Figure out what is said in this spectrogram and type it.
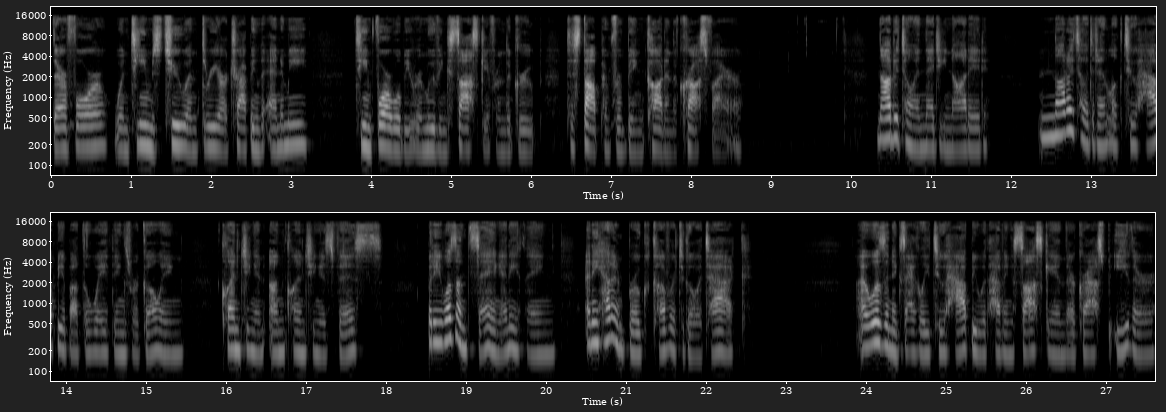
Therefore, when teams 2 and 3 are trapping the enemy, Team 4 will be removing Sasuke from the group to stop him from being caught in the crossfire. Naruto and Neji nodded. Naruto didn't look too happy about the way things were going, clenching and unclenching his fists, but he wasn't saying anything and he hadn't broke cover to go attack. I wasn't exactly too happy with having Sasuke in their grasp either,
